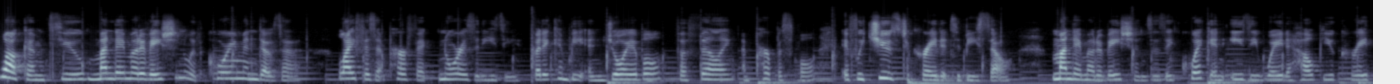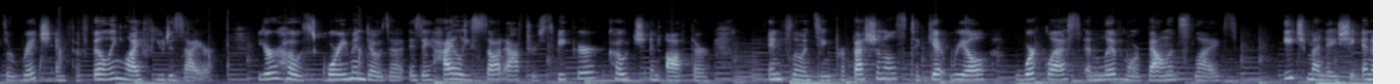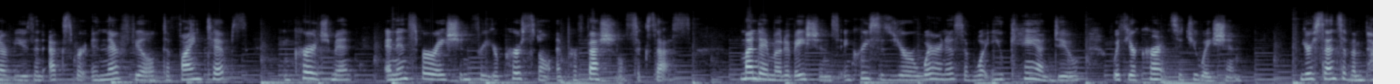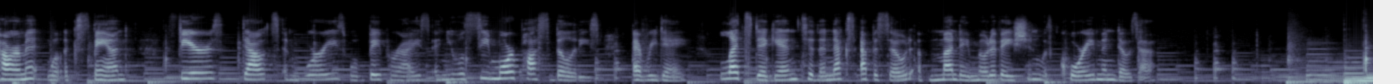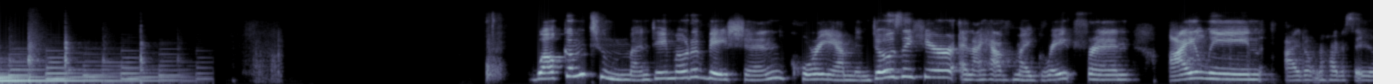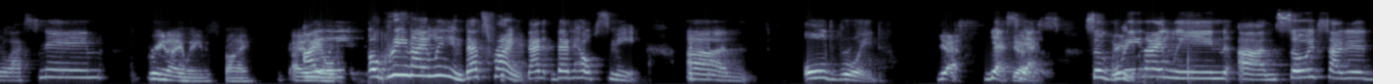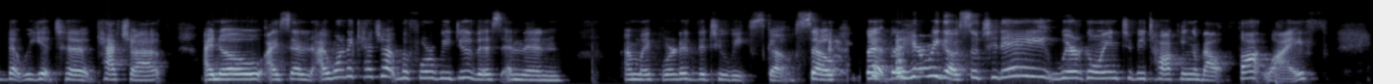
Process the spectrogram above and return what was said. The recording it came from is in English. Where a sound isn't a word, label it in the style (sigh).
Welcome to Monday Motivation with Corry Mendoza. Life isn't perfect, nor is it easy, but it can be enjoyable, fulfilling, and purposeful if we choose to create it to be so. Monday Motivations is a quick and easy way to help you create the rich and fulfilling life you desire. Your host, Corry Mendoza, is a highly sought after speaker, coach, and author, influencing professionals to get real, work less, and live more balanced lives. Each Monday, she interviews an expert in their field to find tips, encouragement, and inspiration for your personal and professional success. Monday Motivations increases your awareness of what you can do with your current situation. Your sense of empowerment will expand, fears, doubts, and worries will vaporize, and you will see more possibilities every day. Let's dig into the next episode of Monday Motivation with Corry Mendoza. Welcome to Monday Motivation. Corry Ann Mendoza here, and I have my great friend Eileen. I don't know how to say your last name. Green Eileen is fine. Eileen. Eileen. Oh, Green Eileen. That's right. That that helps me. Um, Oldroyd. Yes. Yes. Yes. yes. So Green Eileen, I'm so excited that we get to catch up. I know I said I want to catch up before we do this, and then I'm like, where did the two weeks go? So, (laughs) but but here we go. So today we're going to be talking about thought life.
